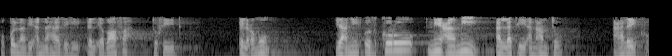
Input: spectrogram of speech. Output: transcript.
وقلنا بأن هذه الإضافة تفيد العموم. يعني اذكروا نعمي التي أنعمت عليكم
